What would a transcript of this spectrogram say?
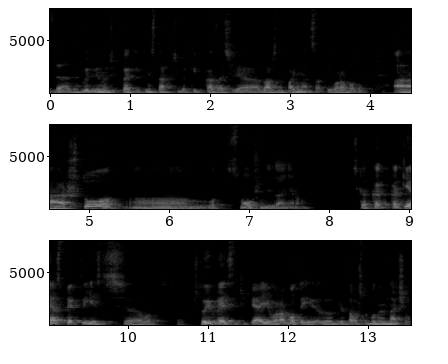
да, да. выдвинуть, в каких местах у тебя какие показатели а, должны подняться от его работы. А что э, вот с motion дизайнером? Как, как, какие аспекты есть, э, вот, что является KPI его работы э, для того, чтобы он ее начал?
